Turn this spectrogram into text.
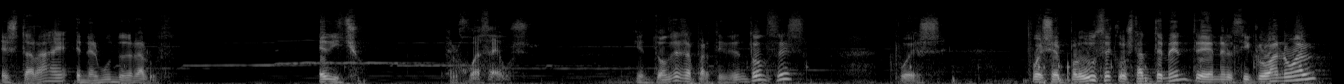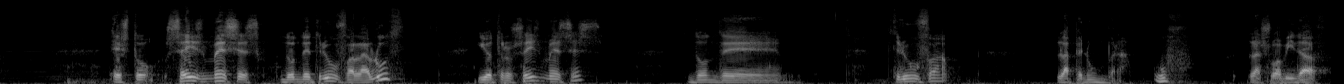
estará en el mundo de la luz. He dicho, el juez Zeus. Y entonces, a partir de entonces, pues, pues se produce constantemente en el ciclo anual esto, seis meses donde triunfa la luz y otros seis meses donde triunfa la penumbra, Uf, la suavidad,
